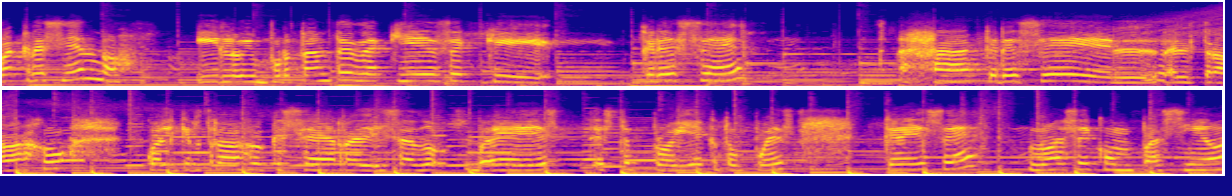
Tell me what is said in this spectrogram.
va creciendo. Y lo importante de aquí es de que crece Ajá, crece el, trabajo, cualquier trabajo que sea realizado, este proyecto pues crece, lo hace con pasión,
